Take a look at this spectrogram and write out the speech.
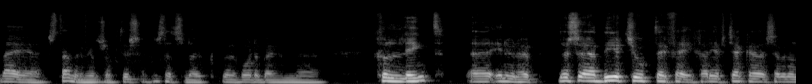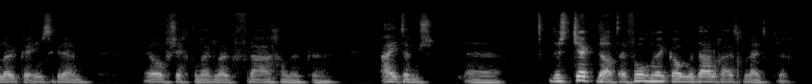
wij uh, staan er inmiddels ook tussen. Dus dat is leuk. We worden bij hun uh, gelinkt in hun hub. Dus Beertube TV, ga die even checken. Ze hebben een leuke Instagram. Heel overzichtelijk, leuke vragen, leuke items. dus check dat. En volgende week komen we daar nog uitgebreid op terug.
